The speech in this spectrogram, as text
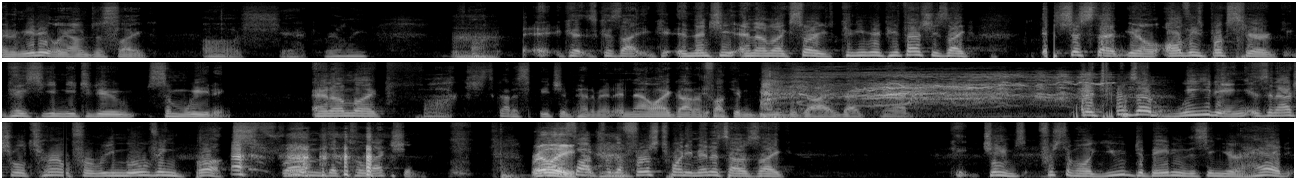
and immediately I'm just like, oh shit, really? because because I and then she and I'm like, sorry, can you repeat that? She's like, it's just that you know all these books here in case you need to do some weeding, and I'm like, fuck, she's got a speech impediment, and now I gotta fucking be the guy that can't. But it turns out weeding is an actual term for removing books from the collection. Really? I thought for the first 20 minutes, I was like, "Okay, James, first of all, you debating this in your head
